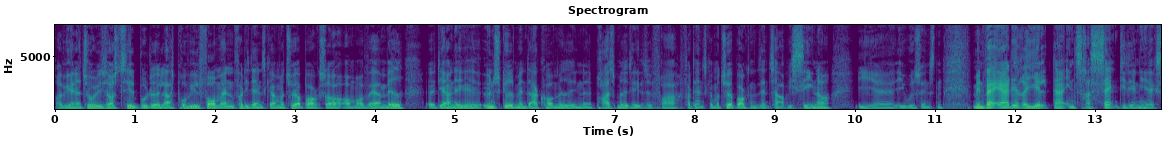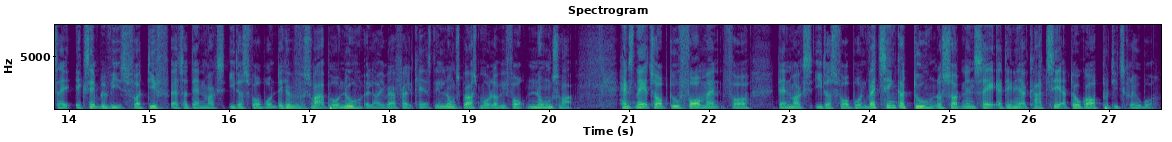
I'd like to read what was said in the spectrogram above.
Og vi har naturligvis også tilbudt øh, Lars Proville, formanden for de danske amatørbokser, om at være med. Øh, det har han ikke ønsket, men der er kommet en øh, presmeddelelse fra, fra Dansk Amatørboksen. Den tager vi senere i, i udsendelsen. Men hvad er det reelt, der er interessant i den her sag? Eksempelvis for DIF, altså Danmarks Idrætsforbund. Det kan vi få svar på nu, eller i hvert fald kan jeg stille nogle spørgsmål, og vi får nogle svar. Hans Natorp, du er formand for Danmarks Idrætsforbund. Hvad tænker du, når sådan en sag af den her karakter dukker op på dit skrivebord?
